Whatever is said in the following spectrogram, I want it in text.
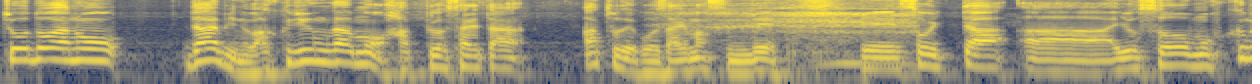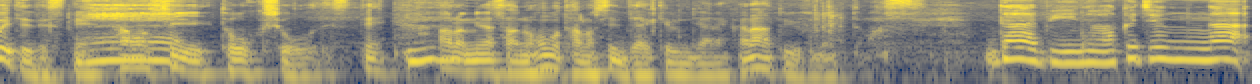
ちょうどあのダービーの枠順がもう発表された後でございますんで、えー、そういったあ予想も含めてですね、楽しいトークショーをですね、うん、あの皆さんの方も楽しんでいただけるんじゃないかなというふうに思ってます。ダービーの枠順が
